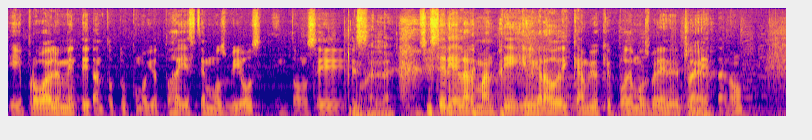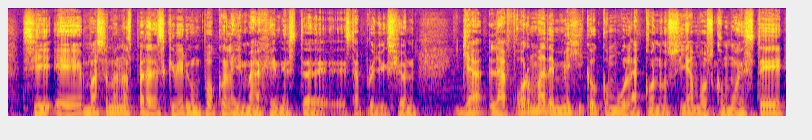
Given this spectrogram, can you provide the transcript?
eh, probablemente tanto tú como yo todavía estemos vivos. Entonces, sí sería alarmante el grado de cambio que podemos ver en el planeta, ¿no? Sí, eh, más o menos para describir un poco la imagen, esta, esta proyección, ya la forma de México como la conocíamos, como este,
